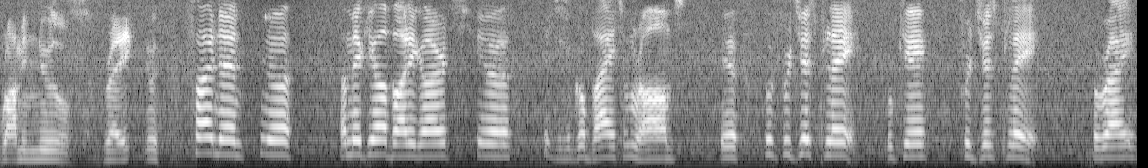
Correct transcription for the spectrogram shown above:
Ramen noodles, right? Fine then, you know, I'll make you all bodyguards, you know, just go buy some ROMs, yeah, but for just play, okay? For just play, alright?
